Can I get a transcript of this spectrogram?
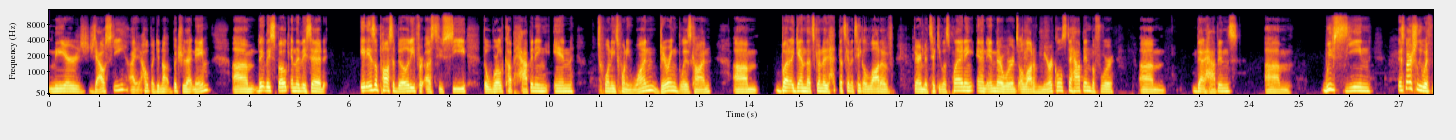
Mierzowski. I hope I did not butcher that name. Um, they, they spoke and then they said, it is a possibility for us to see the World Cup happening in 2021 during BlizzCon. Um, but again, that's gonna that's gonna take a lot of very meticulous planning and, in their words, a lot of miracles to happen before um, that happens. Um, we've seen, especially with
